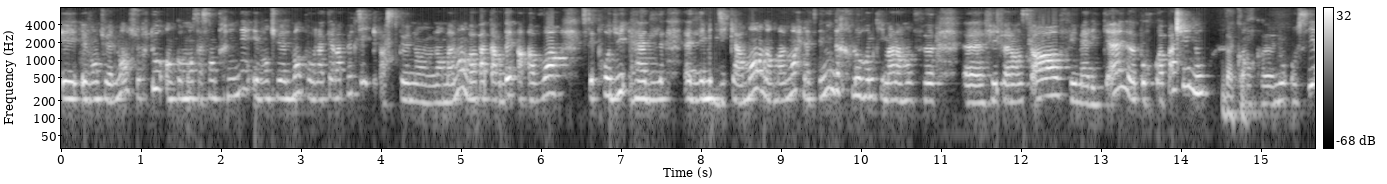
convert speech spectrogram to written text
et éventuellement, surtout, on commence à s'entraîner éventuellement pour la thérapeutique parce que normalement, on va pas tarder à avoir ces produits, les médicaments. Normalement, qui euh, pourquoi pas chez nous D'accord. Donc nous aussi,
